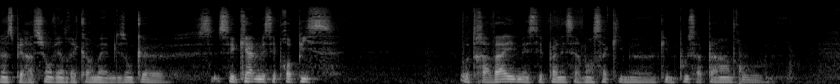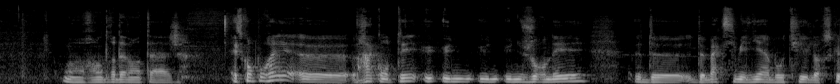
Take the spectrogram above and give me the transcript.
l'inspiration viendrait quand même. Disons que c'est calme et c'est propice au travail, mais c'est pas nécessairement ça qui me, qui me pousse à peindre ou, ou en rendre davantage. Est-ce qu'on pourrait euh, raconter une, une, une journée de, de, Maximilien Bautier lorsque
